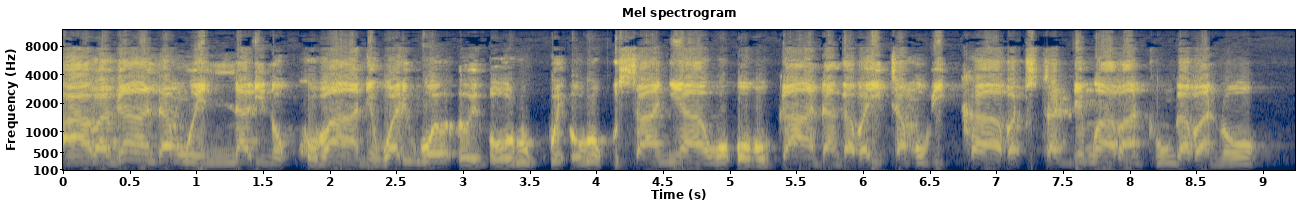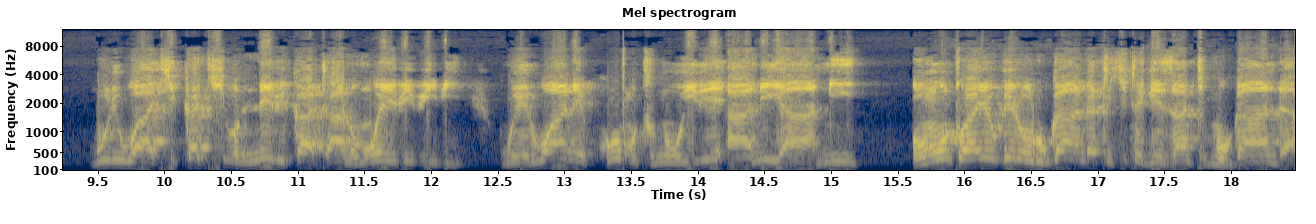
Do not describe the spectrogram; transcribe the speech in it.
abaganda mwenna lino kobaane waliwo eh, olukwe olw'okusaanyaawo obuganda nga bayita mu bika batutaddemu abantu nga bano. Buli wa kika kyonna ebika ataano mu ebibiri mwerwaneko mutunuulire ani yaani? Omuntu ayogera oluganda tekitegeeza nti muganda.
